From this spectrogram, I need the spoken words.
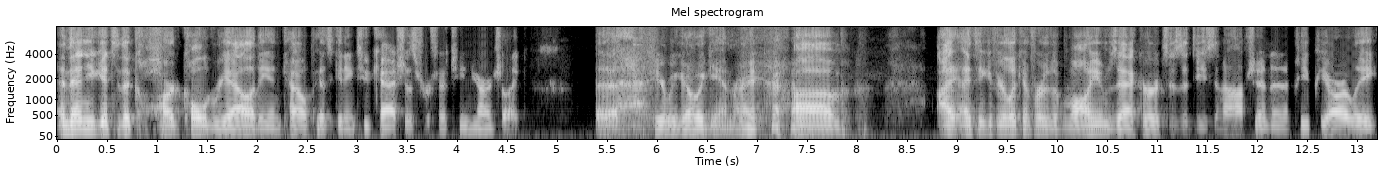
and then you get to the hard, cold reality and Kyle Pitts getting two catches for 15 yards. You're like, here we go again, right? um, I, I, think if you're looking for the volume, Zach Ertz is a decent option in a PPR league.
